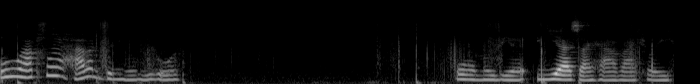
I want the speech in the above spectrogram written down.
Oh, actually, I haven't been here before. Well, maybe I, yes, I have actually.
